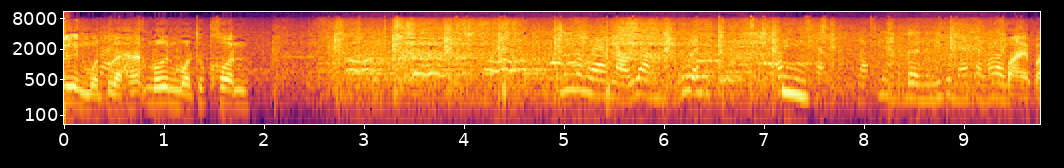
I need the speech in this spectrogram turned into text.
ลื่นหมดเลยฮะ ลื่นหมดทุกคน นี่โรงแรมเรายังเพื่อนรับหนึ่งเดินตรงนี้เป็นแน่กันว่าเรา ไปไป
